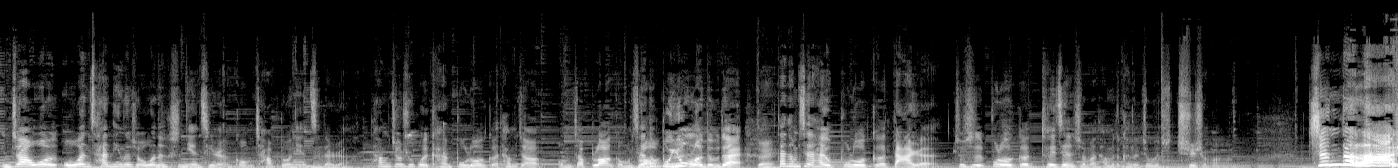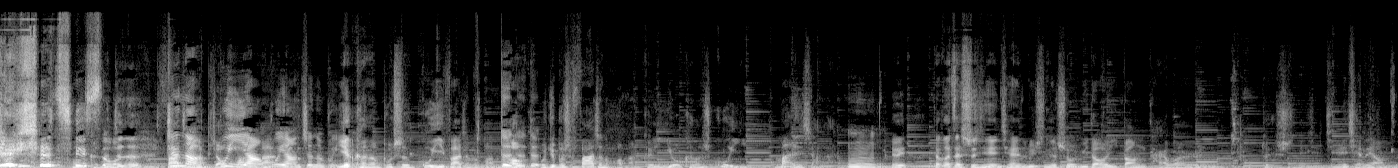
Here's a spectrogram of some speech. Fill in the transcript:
你知道我我问餐厅的时候问的是年轻人，跟我们差不多年纪的人，他们就是会看部落格，他们叫我们叫 blog，我们现在都不用了，对不对？对，但他们现在还有部落格达人，就是部落格推荐什么，他们可能就会去吃什么。真的啦，真是气死我！能真的真的不一样，不一样，真的不一样。也可能不是故意发展的缓慢，对对对哦，我觉得不是发展的缓慢，可能有可能是故意慢下来。嗯。因为大哥在十几年前旅行的时候遇到一帮台湾人，对，十几年前、几年前的样子，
